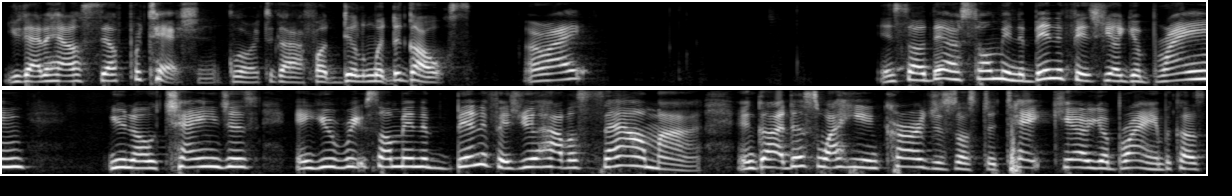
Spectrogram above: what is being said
You got to have self protection. Glory to God for dealing with the ghosts. All right? And so there are so many benefits. Your, your brain you know, changes and you reap so many benefits. You have a sound mind. And God, that's why He encourages us to take care of your brain because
